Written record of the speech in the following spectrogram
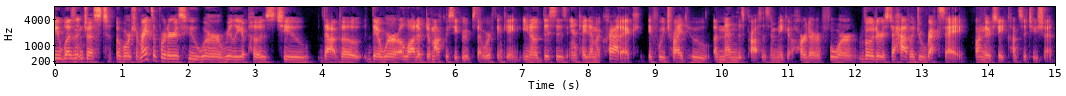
it wasn't just abortion rights supporters who were really opposed to that vote. There were a lot of democracy groups that were thinking, you know, this is anti democratic if we try to amend this process and make it harder for voters to have a direct say on their state constitution.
